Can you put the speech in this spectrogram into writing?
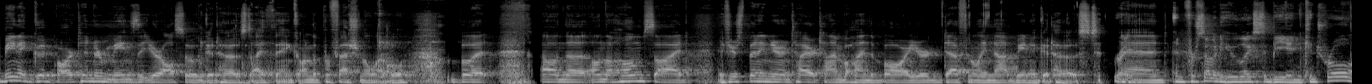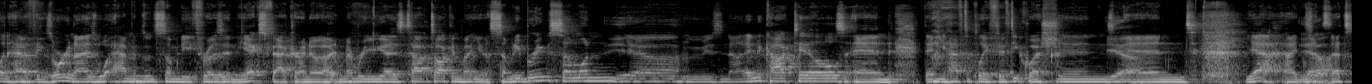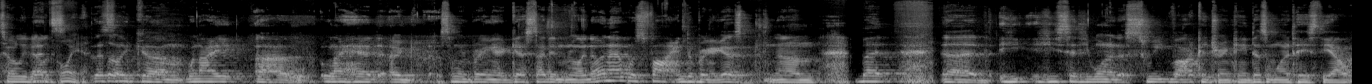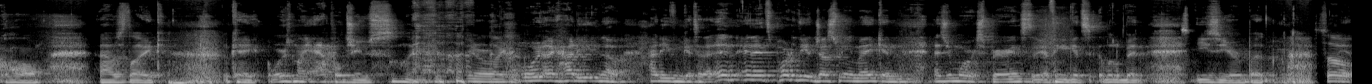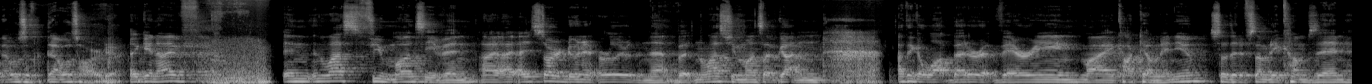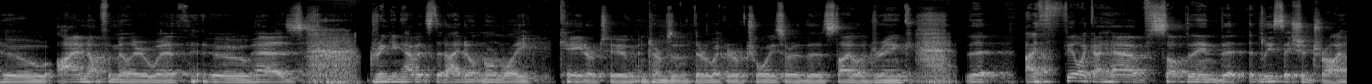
being a good bartender means that you're also a good host. I think on the professional level, but on the on the home side, if you're spending your entire time behind the bar, you're definitely not being a good host. Right. And and for somebody who likes to be in control and have things organized, what happens when somebody throws in the X factor? I know I remember you guys ta- talking about you know somebody brings someone you know, who's not into cocktails, and then you have to play fifty questions, Yeah. and yeah, I, that's that's totally valid That's, point. that's like um, when I uh, when I had a, someone bring a guest I didn't really know, and that was fine to bring a guest. Um, but uh, he he said he wanted a sweet vodka drink and he doesn't want to taste the alcohol. And I was like, okay, where's my apple juice? Oh like, you know, like, or, like, how do you, you know how do you even get to that? And and it's part of the adjustment you make, and as you're more experienced, I think it gets a little bit easier. But so yeah, that was that was hard. Yeah. again i've in, in the last few months even I, I- started doing it earlier than that but in the last few months i've gotten i think a lot better at varying my cocktail menu so that if somebody comes in who i'm not familiar with who has drinking habits that i don't normally cater to in terms of their liquor of choice or the style of drink that i feel like i have something that at least they should try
